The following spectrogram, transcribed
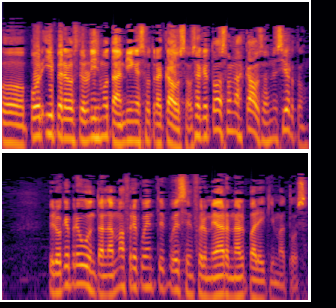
por hiperaldosteronismo también es otra causa. O sea que todas son las causas, ¿no es cierto? Pero ¿qué preguntan? La más frecuente pues enfermedad renal parenquimatosa.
